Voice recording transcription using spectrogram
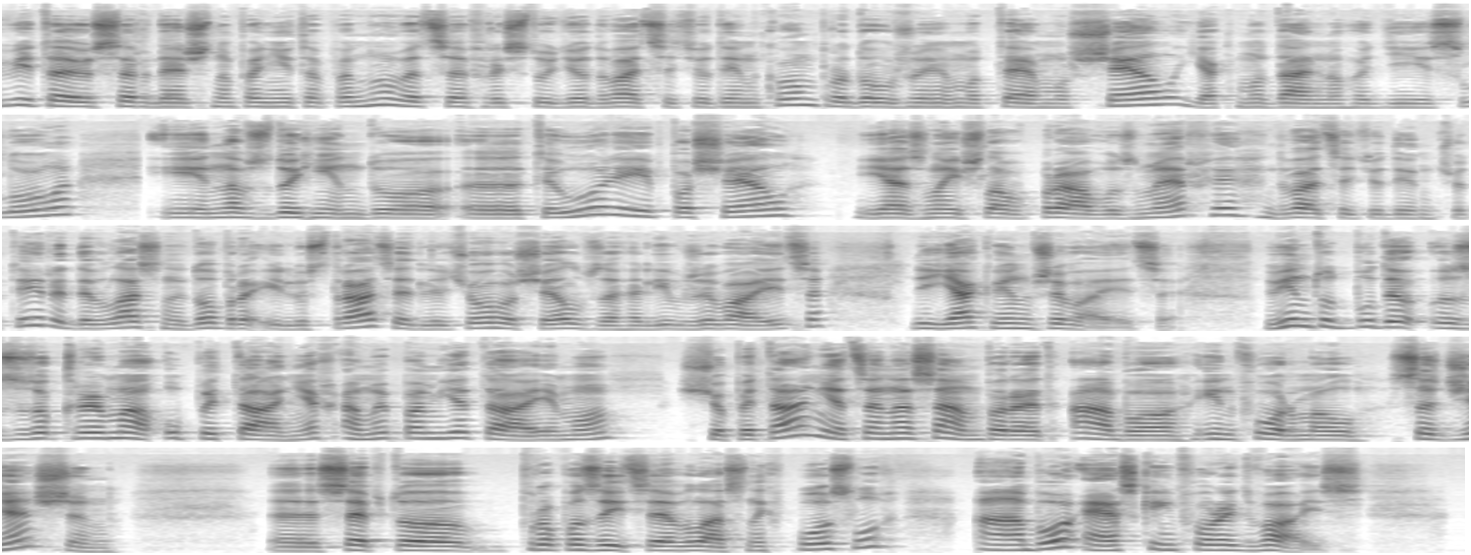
Вітаю сердечно, пані та панове. Це FreeStudio 21.com. Продовжуємо тему shall як модального дієслова. І навздогін до е, теорії по shall я знайшла вправу з Мерфі 21.4, де, власне, добра ілюстрація, для чого shall взагалі вживається і як він вживається. Він тут буде, зокрема, у питаннях, а ми пам'ятаємо що питання це насамперед або informal suggestion, е, себто пропозиція власних послуг, або asking for advice,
